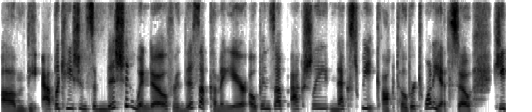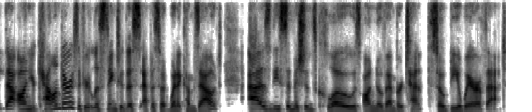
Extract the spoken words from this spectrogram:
Um, the application submission window for this upcoming year opens up actually next week, October 20th. So keep that on your calendars if you're listening to this episode when it comes out, as the submissions close on November 10th. So be aware of that.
